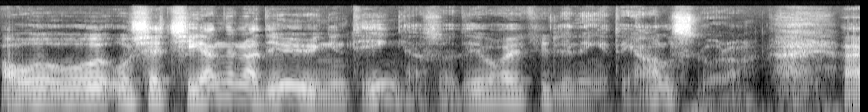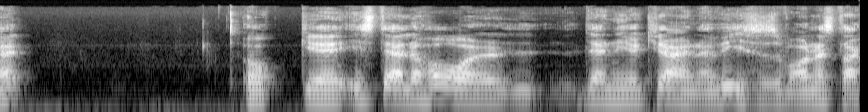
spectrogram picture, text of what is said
Ja, och, och, och tjetjenerna, det är ju ingenting alltså. Det var ju tydligen ingenting alls då. då. Nej. Och eh, istället har den i Ukraina visat sig vara nästan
